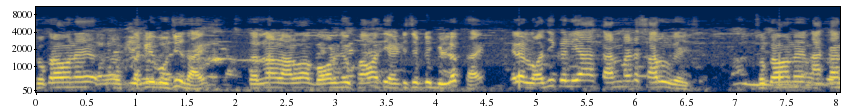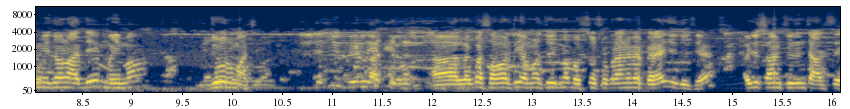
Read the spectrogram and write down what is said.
છોકરાઓને તકલીફ ઓછી થાય. તલના લાડવા, ગોળ ને એવું ખાવાથી એન્ટીસેપ્ટિક બિલ્ડઅપ થાય. એટલે લોજિકલી આ કાન માટે સારું રહે છે. છોકરાઓને નાકાન વિધવાનો આજે મહિમા જોરમાં છે. લગભગ સવારથી હમણાં સુધીમાં બસો છોકરાને મેં પહેરાવી દીધું છે. હજુ સાંજ સુધી ચાલશે.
